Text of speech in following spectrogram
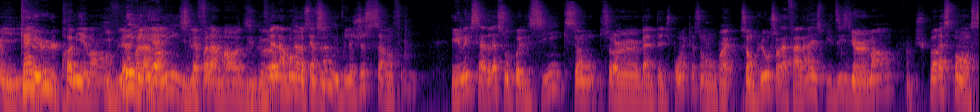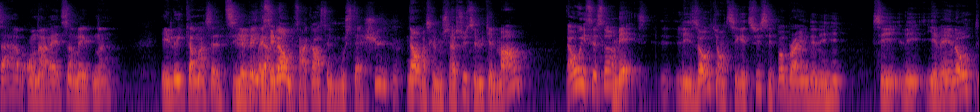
Il, Quand il y a eu le premier mort, il voulait, là, pas il la mort, réalise. il voulait pas la mort du Il gars. voulait la mort Non, de personne, il voulait juste s'enfuir. Et là, il s'adresse aux policiers qui sont sur un vantage point, là, sont, Ouais. sont plus haut sur la falaise, puis ils disent il y a un mort, je suis pas responsable, on arrête ça maintenant. Et là, il commence à le tirer. Mais c'est mais c'est encore c'est le moustachu. Non, parce que le moustachu, c'est lui qui est le mort. Ah oui, c'est ça. Mais les autres qui ont tiré dessus, c'est pas Brian Dennehy. C'est les... Il y avait un autre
